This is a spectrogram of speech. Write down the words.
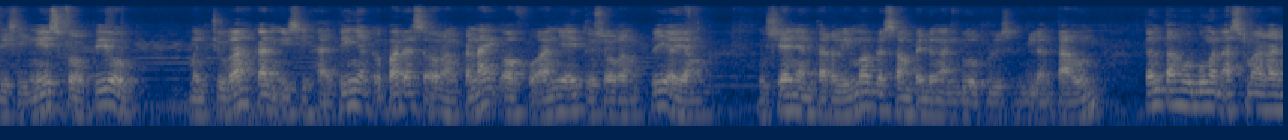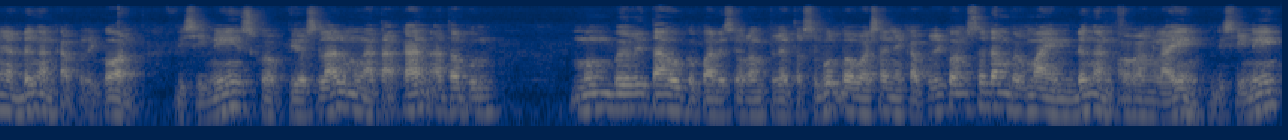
Di sini Scorpio mencurahkan isi hatinya kepada seorang kenaik of one yaitu seorang pria yang usianya antara 15 sampai dengan 29 tahun tentang hubungan asmaranya dengan Capricorn. Di sini Scorpio selalu mengatakan ataupun memberitahu kepada seorang pria tersebut bahwasanya Capricorn sedang bermain dengan orang lain. Di sini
